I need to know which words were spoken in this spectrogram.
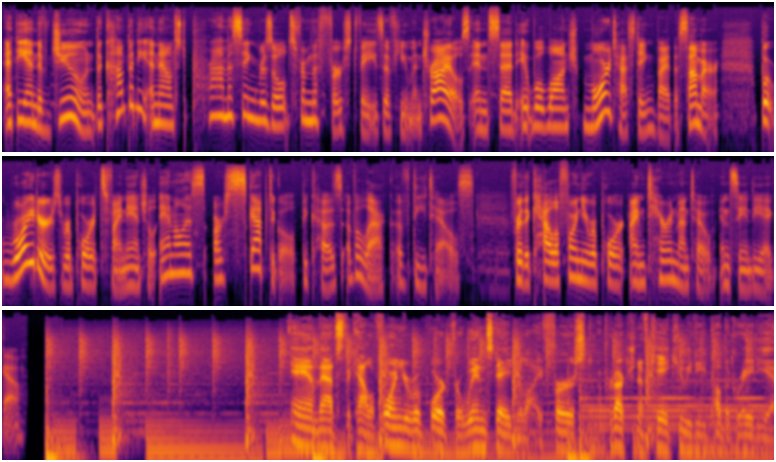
At the end of June, the company announced promising results from the first phase of human trials and said it will launch more testing by the summer. But Reuters reports financial analysts are skeptical because of a lack of details. For the California Report, I'm Taryn Mento in San Diego. And that's the California Report for Wednesday, July 1st, a production of KQED Public Radio.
